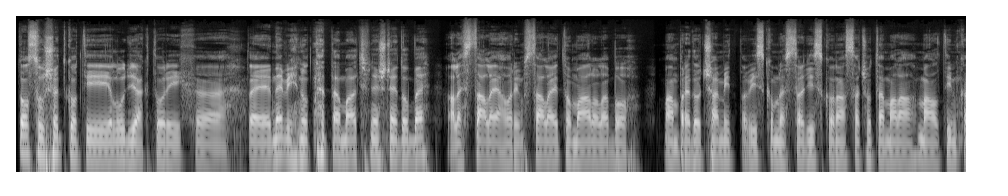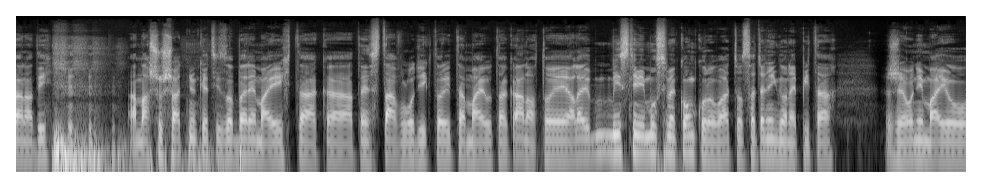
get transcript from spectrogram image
to sú všetko tí ľudia, ktorých to je nevyhnutné tam mať v dnešnej dobe, ale stále, ja hovorím, stále je to málo, lebo mám pred očami to výskumné stredisko NASA, čo tam mala, mal tým Kanady. A našu šatňu, keď si zoberiem aj ich, tak a ten stav ľudí, ktorí tam majú, tak áno, to je, ale my s nimi musíme konkurovať, to sa ťa nikto nepýta že oni majú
